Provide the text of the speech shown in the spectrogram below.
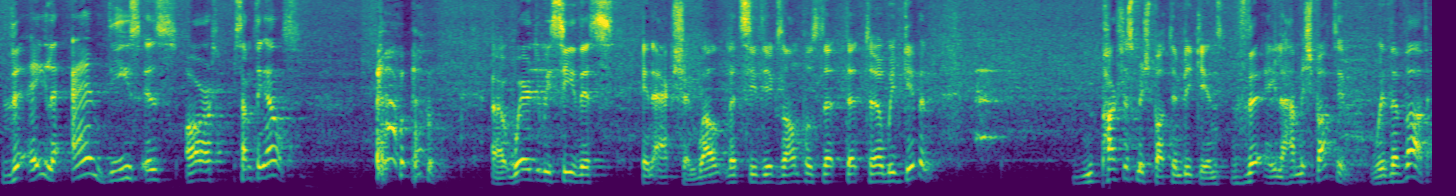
Ve'ela, and these is, are something else. uh, where do we see this in action? Well, let's see the examples that, that uh, we've given. Parshas Mishpatim begins Ve'ela HaMishpatim, with the Vav,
